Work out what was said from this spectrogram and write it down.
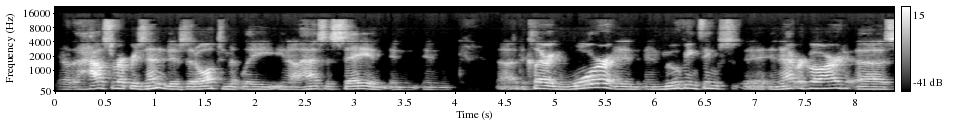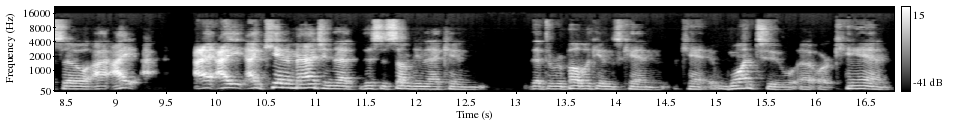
you know the House of Representatives that ultimately you know has a say in in, in uh, declaring war and, and moving things in that regard. Uh, so I, I I I can't imagine that this is something that can that the Republicans can can want to uh, or can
